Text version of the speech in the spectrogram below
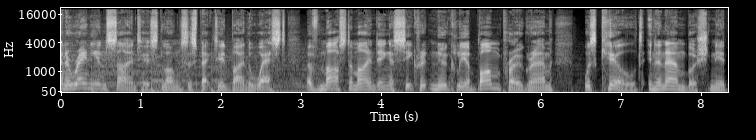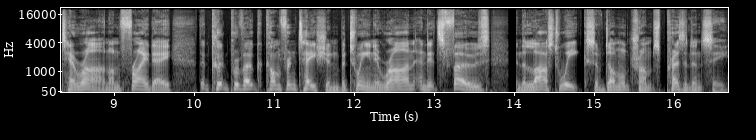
An Iranian scientist long suspected by the West of masterminding a secret nuclear bomb program was killed in an ambush near Tehran on Friday that could provoke confrontation between Iran and its foes in the last weeks of Donald Trump's presidency.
